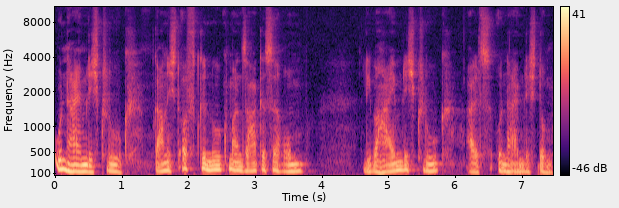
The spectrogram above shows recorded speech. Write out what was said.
Unheimlich klug, gar nicht oft genug, man sag es herum, lieber heimlich klug als unheimlich dumm.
